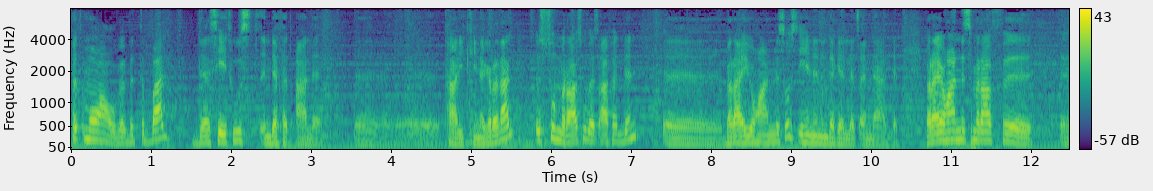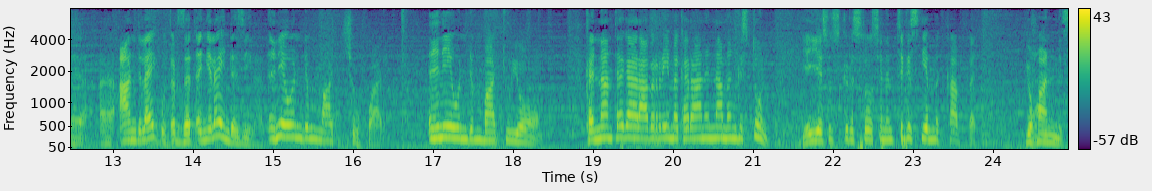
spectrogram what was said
ፍጥሞዋው በምትባል ደሴት ውስጥ እንደተጣለ ታሪክ ይነግረናል። እሱም ራሱ በጻፈልን በራይ ዮሐንስ ውስጥ ይህንን እንደገለጸ እናያለን። በራይ ዮሐንስ ምዕራፍ አንድ ላይ ቁጥር ዘጠኝ ላይ እንደዚህ ይላል እኔ ወንድማችሁ አለ እኔ ወንድማችሁ የሆን ከእናንተ ጋር አብሬ መከራንና መንግስቱን የኢየሱስ ክርስቶስንም ትግስት የምካፈል ዮሐንስ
